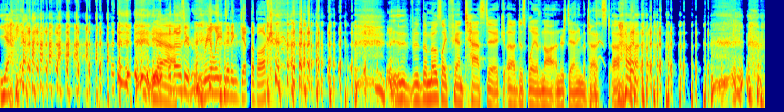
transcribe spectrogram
Yeah. yeah. For those who really didn't get the book. the most like fantastic uh, display of not understanding the text.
